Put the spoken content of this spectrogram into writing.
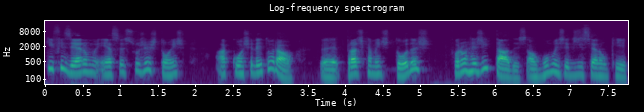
que fizeram essas sugestões à Corte Eleitoral. É, praticamente todas foram rejeitadas. Algumas eles disseram que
